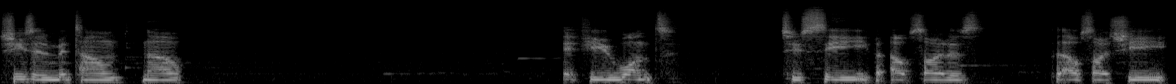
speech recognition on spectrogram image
She's in Midtown now. If you want to see the outsiders, the outside, she,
